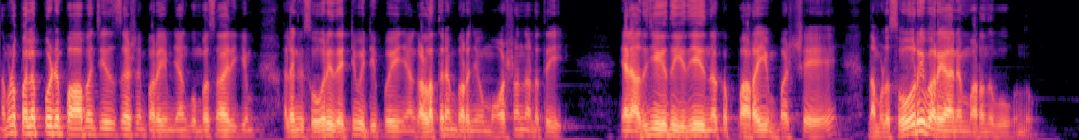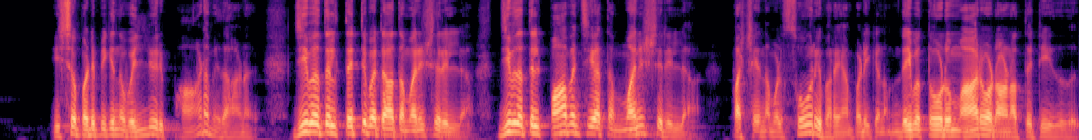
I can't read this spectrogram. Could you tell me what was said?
നമ്മൾ പലപ്പോഴും പാപം ചെയ്ത ശേഷം പറയും ഞാൻ കുമ്പസാരിക്കും അല്ലെങ്കിൽ സോറി തെറ്റുപറ്റിപ്പോയി ഞാൻ കള്ളത്തരം പറഞ്ഞു മോഷണം നടത്തി ഞാൻ അത് ചെയ്തു ഇത് ചെയ്തു എന്നൊക്കെ പറയും. പക്ഷേ നമ്മൾ സോറി പറയാനും മറന്നു പോകുന്നു. ഈശോ പഠിപ്പിക്കുന്ന വലിയൊരു പാഠം ഇതാണ്. ജീവിതത്തിൽ തെറ്റുപറ്റാത്ത മനുഷ്യരില്ല. ജീവിതത്തിൽ പാപം ചെയ്യാത്ത മനുഷ്യരില്ല. പക്ഷേ നമ്മൾ സോറി പറയാൻ പഠിക്കണം. ദൈവത്തോടും ആരോടാണ് തെറ്റ് ചെയ്തത്?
